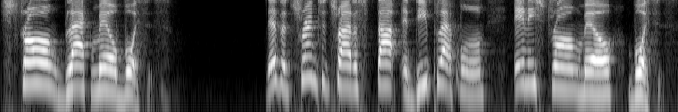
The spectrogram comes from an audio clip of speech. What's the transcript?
strong black male voices. There's a trend to try to stop and deplatform any strong male voices.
